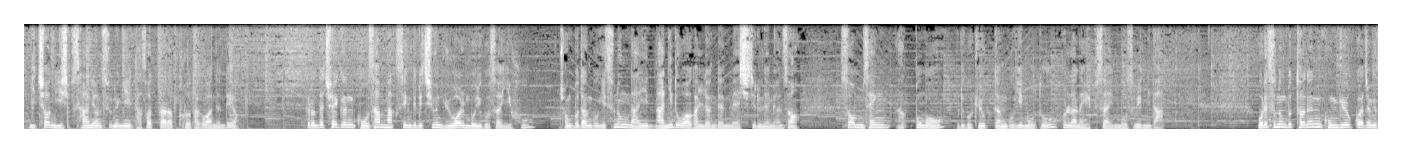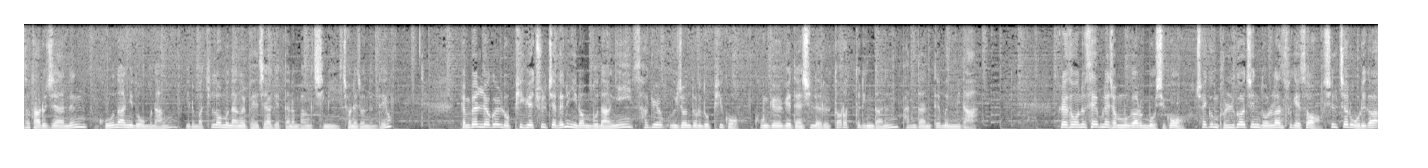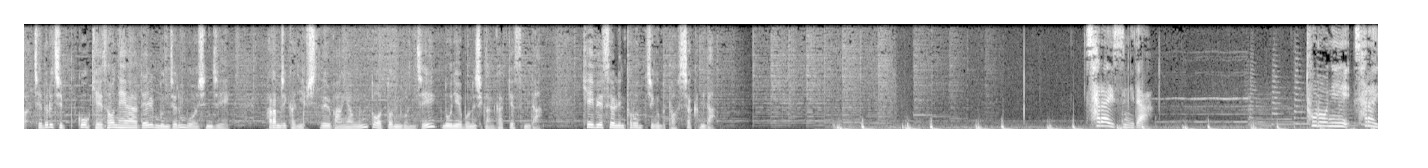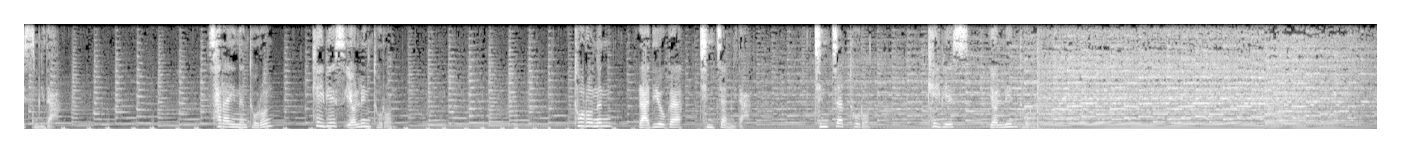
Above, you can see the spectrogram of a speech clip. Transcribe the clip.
2024년 수능이 다섯 달 앞으로 다가왔는데요. 그런데 최근 고3 학생들이 치운 6월 모의고사 이후 정부 당국이 수능 난이도와 관련된 메시지를 내면서 수험생, 학부모, 그리고 교육당국이 모두 혼란에 휩싸인 모습입니다. 올해 수능부터는 공교육 과정에서 다루지 않은 고난이도 문항, 이른바 킬러 문항을 배제하겠다는 방침이 전해졌는데요. 변별력을 높이기 위해 출제되는 이런 문항이 사교육 의존도를 높이고 공교육에 대한 신뢰를 떨어뜨린다는 판단 때문입니다. 그래서 오늘 세 분의 전문가를 모시고 최근 불거진 논란 속에서 실제로 우리가 제대로 짚고 개선해야 될 문제는 무엇인지 바람직한 입시될 방향은 또 어떤 건지 논의해보는 시간 갖겠습니다. KBS 열린 토론 지금부터 시작합니다. 살아 있습니다. 토론이 살아 있습니다. 살아있는 토론, KBS 열린 토론. 토론은 라디오가 진짜입니다. 진짜 토론, KBS 열린 토론.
